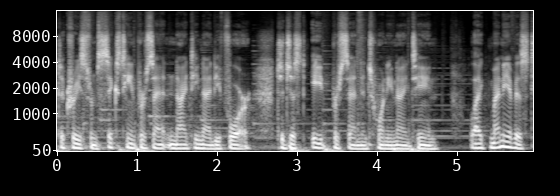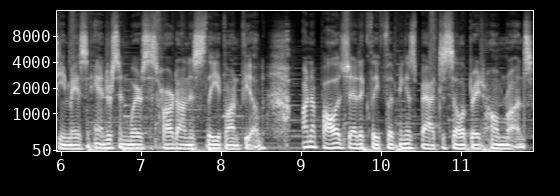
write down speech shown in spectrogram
decrease from 16% in 1994 to just 8% in 2019. Like many of his teammates, Anderson wears his heart on his sleeve on field, unapologetically flipping his bat to celebrate home runs,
